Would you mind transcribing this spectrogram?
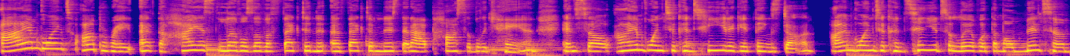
I am going to operate at the highest levels of effectiveness that I possibly can. And so I am going to continue to get things done. I'm going to continue to live with the momentum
